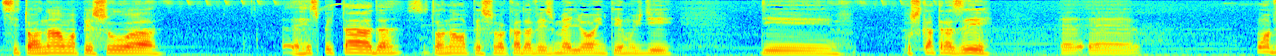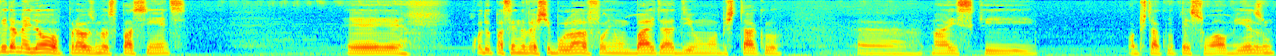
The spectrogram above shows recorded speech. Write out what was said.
se tornar uma pessoa é, respeitada, se tornar uma pessoa cada vez melhor em termos de, de buscar trazer é, é, uma vida melhor para os meus pacientes. É, quando eu passei no vestibular foi um baita de um obstáculo mais que um obstáculo pessoal mesmo.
